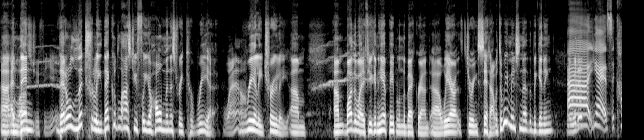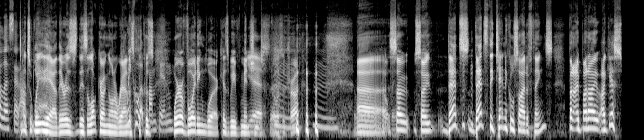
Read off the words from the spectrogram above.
Uh, That and will then you for years. that'll literally that could last you for your whole ministry career. Wow. Really, truly. Um, um, by the way, if you can hear people in the background, uh, we are during setup. Did we mention that at the beginning? Uh, yeah, it's a color setup. It's, we, yeah, there is. There's a lot going on around We us call because bumping. we're avoiding work, as we've mentioned. Yes, there was a truck. Uh, so so that's that's the technical side of things. But I but I, I guess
